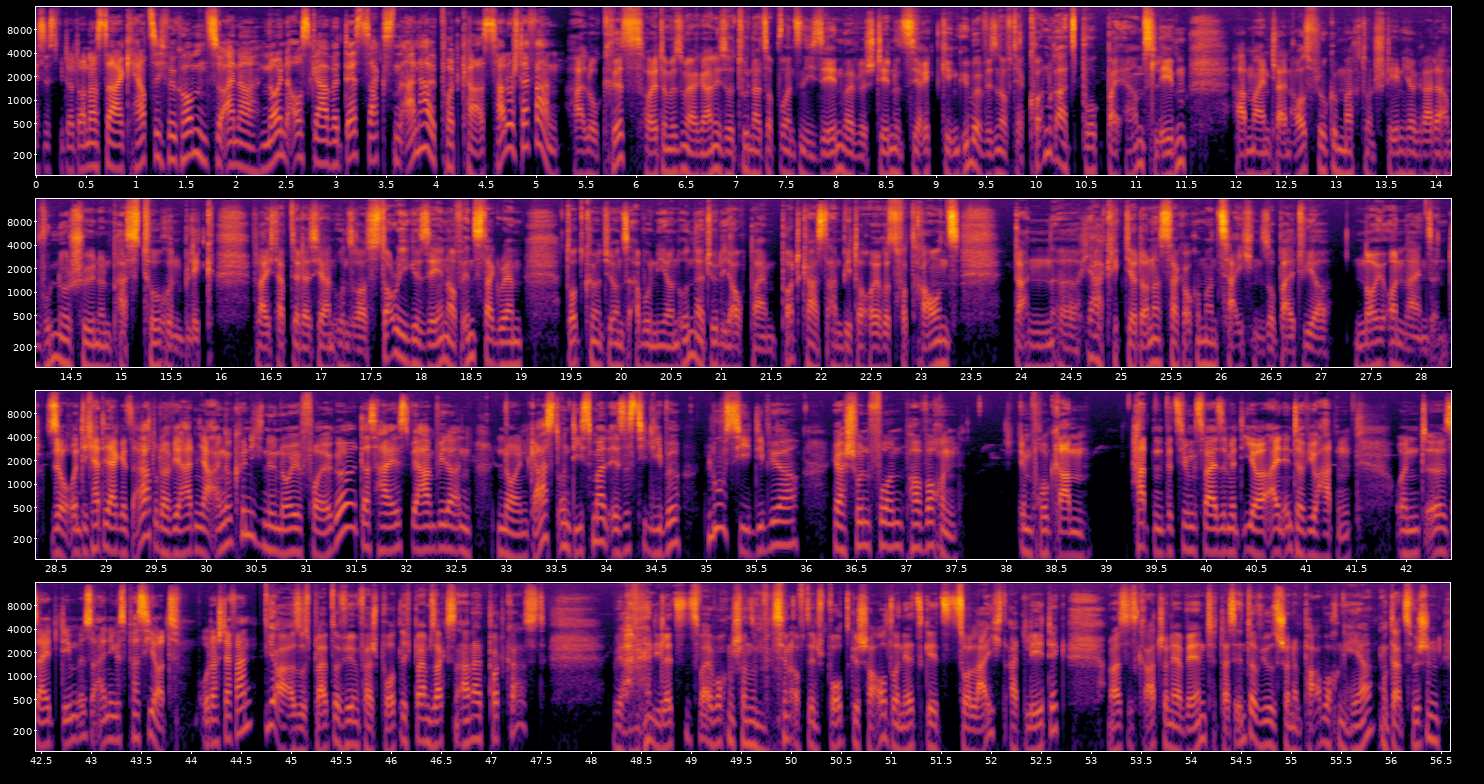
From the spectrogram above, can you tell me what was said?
Es ist wieder Donnerstag. Herzlich willkommen zu einer neuen Ausgabe des Sachsen-Anhalt-Podcasts. Hallo Stefan. Hallo Chris. Heute müssen wir ja gar nicht so tun, als ob wir uns nicht sehen, weil wir stehen uns direkt gegenüber. Wir sind auf der Konradsburg bei Ermsleben, haben einen kleinen Ausflug gemacht und stehen hier gerade am wunderschönen Pastorenblick. Vielleicht habt ihr das ja in unserer Story gesehen auf Instagram. Dort könnt ihr uns abonnieren und natürlich auch beim Podcast-Anbieter eures Vertrauens. Dann äh, ja, kriegt ihr Donnerstag auch immer ein Zeichen, sobald wir neu online sind. So, und ich hatte ja gesagt, oder wir hatten ja angekündigt, eine neue Folge. Das heißt, wir haben wieder einen neuen Gast und diesmal ist es die liebe Lucy, die wir ja schon vor ein paar Wochen im Programm hatten, beziehungsweise mit ihr ein Interview hatten. Und äh, seitdem ist einiges passiert. Oder Stefan? Ja, also es bleibt auf jeden Fall sportlich beim Sachsen-Anhalt-Podcast. Wir haben ja die letzten zwei Wochen schon so ein bisschen auf den Sport geschaut und jetzt geht's zur Leichtathletik. Und du hast es gerade schon erwähnt, das Interview ist schon ein paar Wochen her und dazwischen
